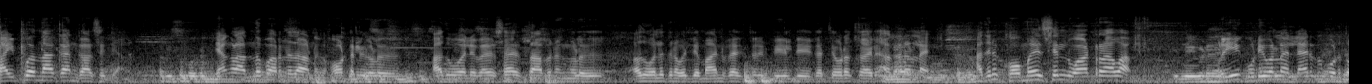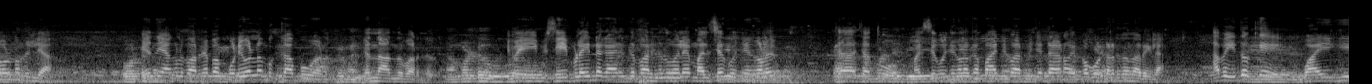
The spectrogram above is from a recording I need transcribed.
പൈപ്പ് നന്നാക്കാൻ കാശില്ല. ഞങ്ങൾ അന്ന് പറഞ്ഞതാണ് ഹോട്ടലുകൾ അതുപോലെ വ്യവസായ സ്ഥാപനങ്ങൾ അതുപോലെ തന്നെ വലിയ മാനുഫാക്ചറിങ് ഫീൽഡ് കച്ചവടക്കാർ അങ്ങനെയുള്ള അതിന് കൊമേഴ്സ്യൽ വാട്ടർ ആവാം. ഫ്രീ കുടിവെള്ളം എല്ലാവർക്കും കൊടുത്തോളണമെന്നില്ല എന്ന് ഞങ്ങൾ പറഞ്ഞപ്പോൾ കുടിവെള്ളം വിൽക്കാൻ പോവുകയാണ് എന്നാന്ന് പറഞ്ഞത്. ഇപ്പോൾ ഈ സീപ്ലൈന്റെ കാര്യത്തിൽ പറഞ്ഞതുപോലെ മത്സ്യ കുഞ്ഞുങ്ങൾ ചത്തുപോകും മത്സ്യക്കുഞ്ഞുങ്ങളൊക്കെ മാറ്റി പാർപ്പിച്ചിട്ടാണോ ഇപ്പോൾ കൊണ്ടുവരുന്നതെന്ന് അറിയില്ല. അപ്പോൾ ഇതൊക്കെ വൈകി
